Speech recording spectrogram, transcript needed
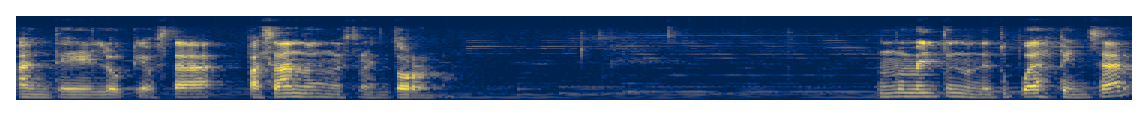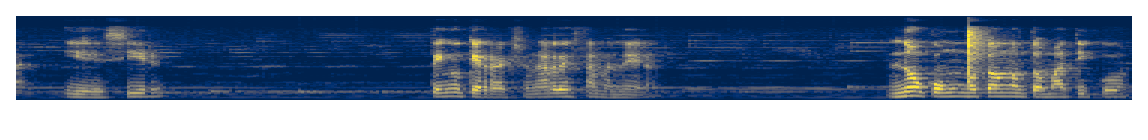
ante lo que está pasando en nuestro entorno. Un momento en donde tú puedas pensar y decir, tengo que reaccionar de esta manera. No con un botón automático,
